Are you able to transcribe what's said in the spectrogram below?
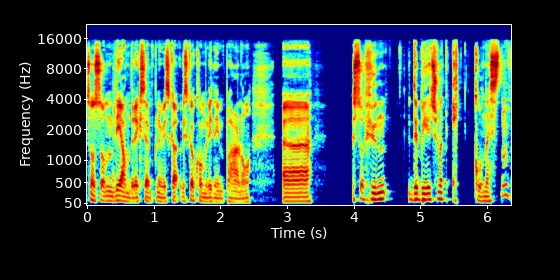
Sånn som de andre eksemplene vi skal, vi skal komme litt inn på her nå. Eh, så hun Det blir som et ekko, nesten.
